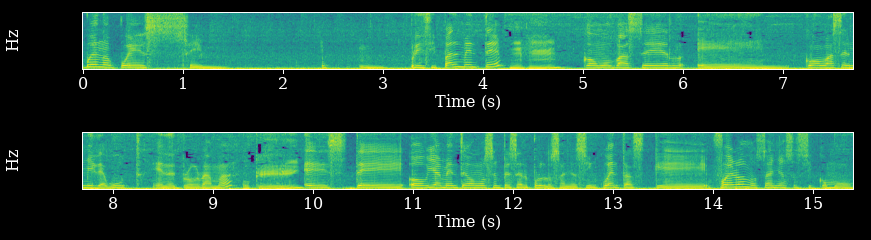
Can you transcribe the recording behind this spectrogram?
Bueno, pues em, mm, principalmente como va a ser em, como va a ser mi debut en el programa. Ok. Este, obviamente vamos a empezar por los años 50, que fueron los años así como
